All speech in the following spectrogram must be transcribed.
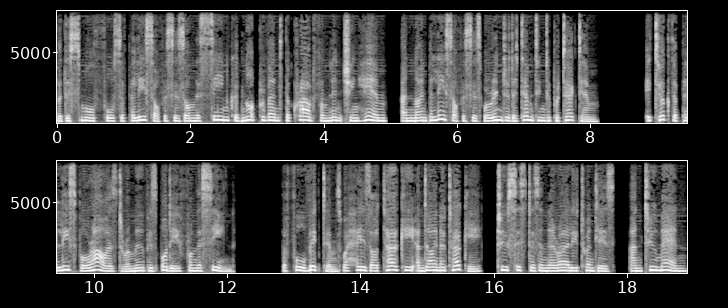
but the small force of police officers on the scene could not prevent the crowd from lynching him, and nine police officers were injured attempting to protect him. It took the police four hours to remove his body from the scene. The four victims were Hazar Turki and Ina Turki, two sisters in their early twenties, and two men,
